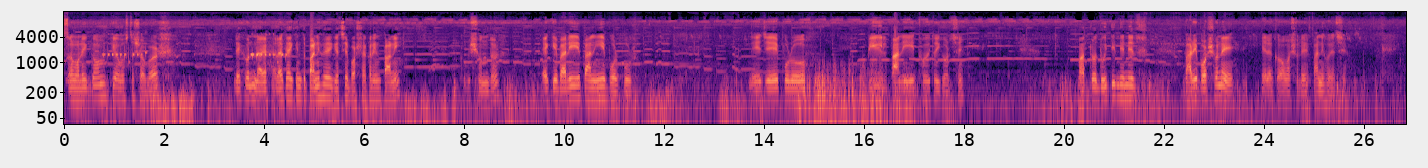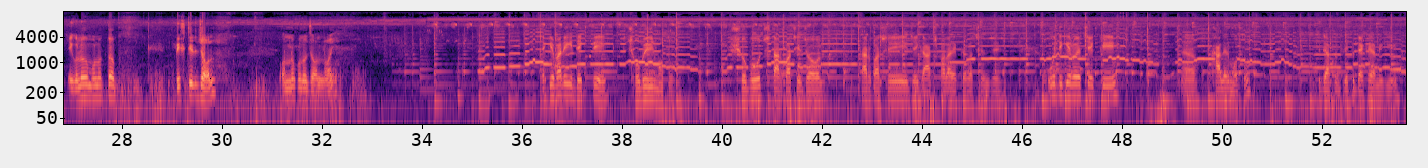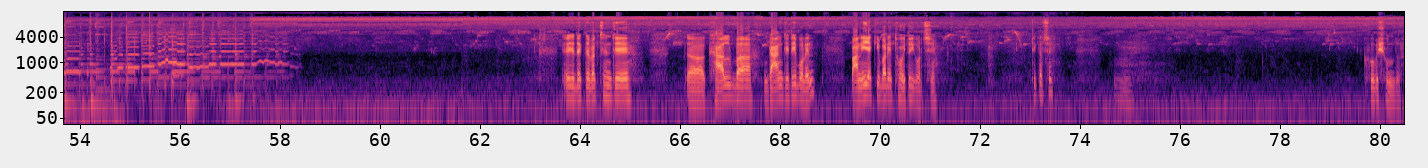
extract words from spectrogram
আসসালামু আলাইকুম কি অবস্থা সবার? দেখুন এলাকায় কিন্তু পানি হয়ে গেছে, বর্ষাকালীন পানি। খুবই সুন্দর। একেবারে পানি ভরপুর। এই যে পুরো বিল পানি থই থই করছে। মাত্র দুই তিন দিনের ভারী বর্ষণে এরকম আসলে পানি হয়েছে। এগুলো মূলত বৃষ্টির জল অন্য কোনো জল নয়। একেবারেই দেখতে ছবির মতো। সবুজ, তার পাশে জল, তার পাশে যে গাছপালা দেখতে পাচ্ছেন যে, ওইদিকে রয়েছে একটি খালের মতো। যদি আপনাদের একটু দেখাই আমি গিয়ে। এই যে দেখতে পাচ্ছেন যে খাল বা গাং যেটাই বলেন, পানি একেবারে থই থই করছে। ঠিক আছে। খুবই সুন্দর।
